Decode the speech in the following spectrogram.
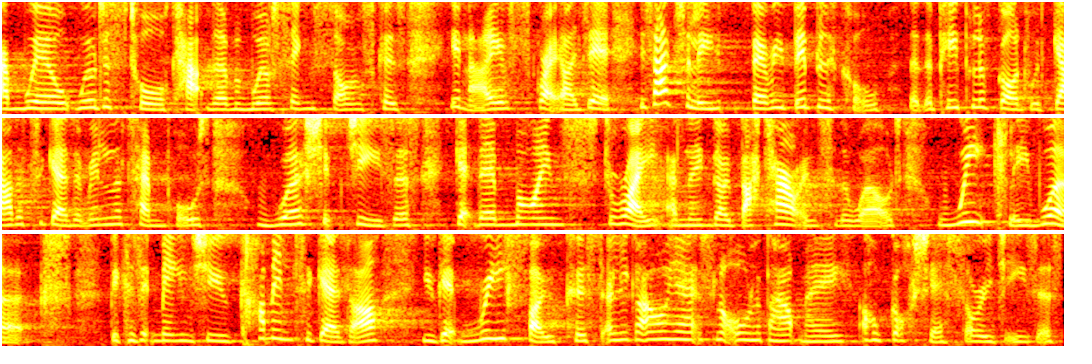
and we'll, we'll just talk at them and we'll sing songs because, you know, it's a great idea. It's actually very biblical that the people of God would gather together in the temples, worship Jesus, get their minds straight, and then go back out into the world. Weekly works because it means you come in together, you get refocused, and you go, oh, yeah, it's not all about me. Oh, gosh, yes, sorry, Jesus.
